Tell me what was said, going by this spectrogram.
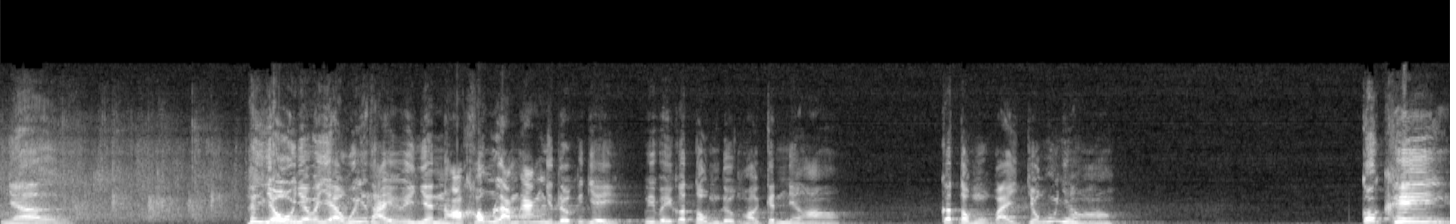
Nhớ. Thí dụ như bây giờ quý thầy quý vị nhìn họ không làm ăn gì được cái gì. Quý vị có tụng được hồi kinh như họ không? Có tụng một bài chú như họ có khi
